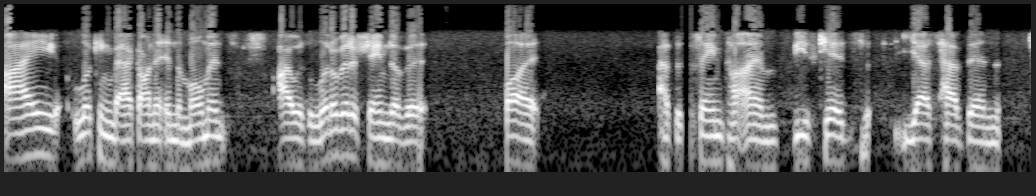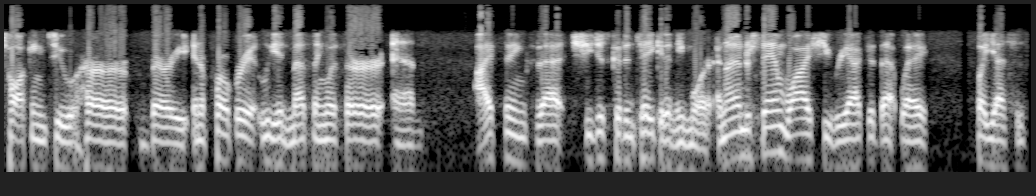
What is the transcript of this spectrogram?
I, looking back on it in the moment, I was a little bit ashamed of it, but at the same time, these kids, yes, have been talking to her very inappropriately and messing with her, and I think that she just couldn't take it anymore. And I understand why she reacted that way, but yes, it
